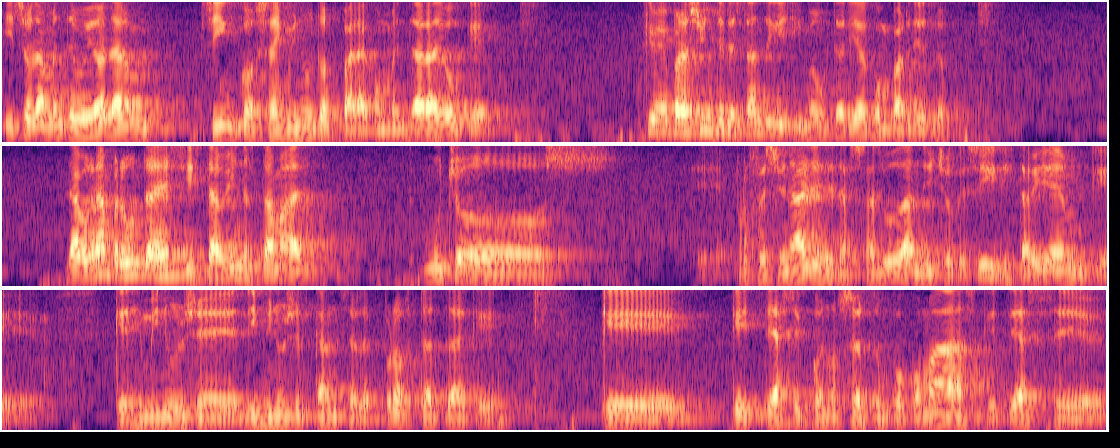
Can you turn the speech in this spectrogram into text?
y solamente voy a hablar 5 o 6 minutos para comentar algo que que me pareció interesante y me gustaría compartirlo. La gran pregunta es si está bien o está mal. Muchos eh, profesionales de la salud han dicho que sí, que está bien, que, disminuye, disminuye el cáncer de próstata, que, que, te hace conocerte un poco más, que te hace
